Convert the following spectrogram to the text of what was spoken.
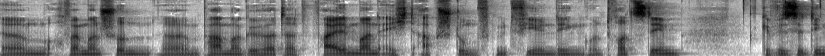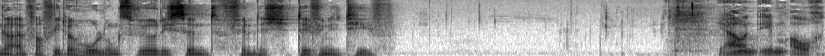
ähm, auch wenn man schon äh, ein paar Mal gehört hat, weil man echt abstumpft mit vielen Dingen und trotzdem gewisse Dinge einfach wiederholungswürdig sind, finde ich definitiv. Ja, und eben auch,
